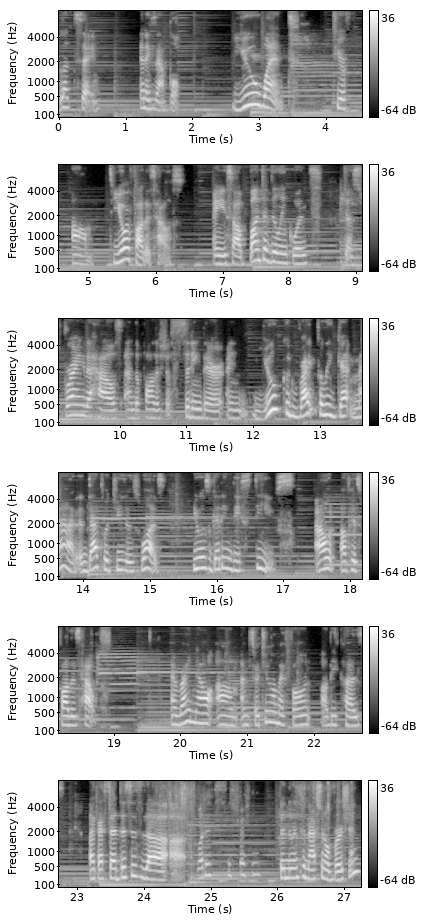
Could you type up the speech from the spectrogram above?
Let's say, an example. You went to your um, to your father's house and you saw a bunch of delinquents just spraying the house and the father's just sitting there and you could rightfully get mad and that's what Jesus was he was getting these thieves out of his father's house. And right now, um, I'm searching on my phone uh, because, like I said, this is the uh, what is this version? The New International Version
